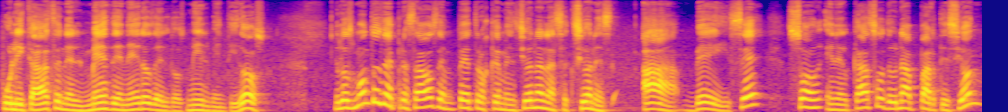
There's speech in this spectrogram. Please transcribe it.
publicadas en el mes de enero del 2022. Los montos expresados en petros que mencionan las secciones A, B y C son, en el caso de una partición,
